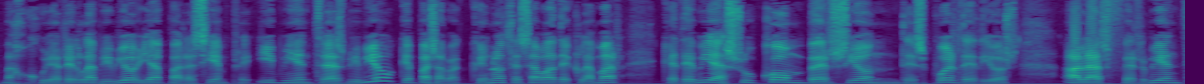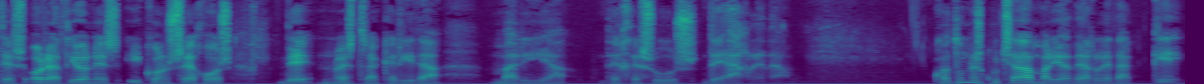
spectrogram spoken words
bajo cuya regla vivió ya para siempre. Y mientras vivió, ¿qué pasaba? Que no cesaba de clamar que debía su conversión después de Dios a las fervientes oraciones y consejos de nuestra querida María de Jesús de Ágreda. Cuando uno escuchaba a María de Ágreda, ¿qué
